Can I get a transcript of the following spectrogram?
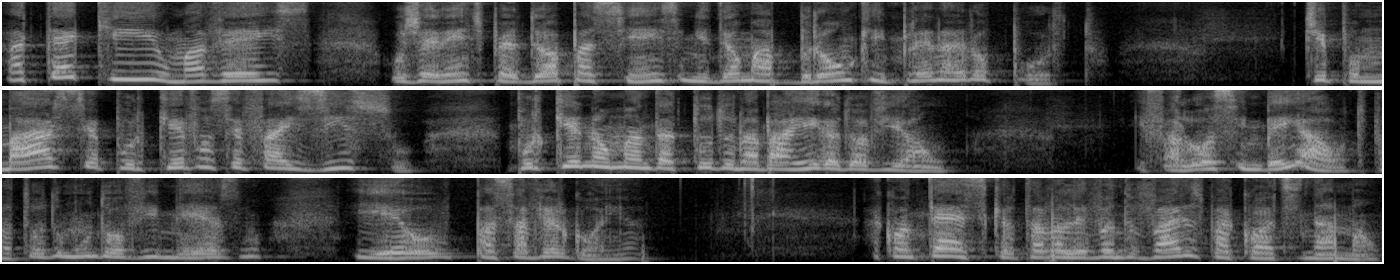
Até que, uma vez, o gerente perdeu a paciência e me deu uma bronca em pleno aeroporto. Tipo, Márcia, por que você faz isso? Por que não manda tudo na barriga do avião? E falou assim bem alto, para todo mundo ouvir mesmo e eu passar vergonha. Acontece que eu estava levando vários pacotes na mão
